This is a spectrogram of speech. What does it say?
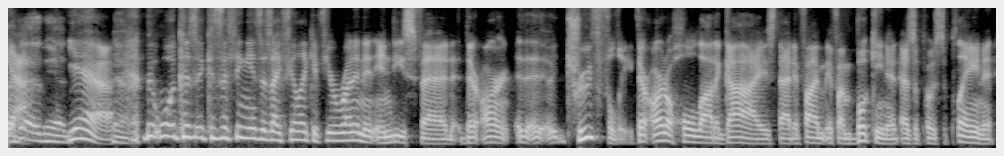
yeah. yeah. yeah, But well, because because the thing is, is I feel like if you're running an indies fed, there aren't, uh, uh, truthfully, there aren't a whole lot of guys that if I'm if I'm booking it as opposed to playing it,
